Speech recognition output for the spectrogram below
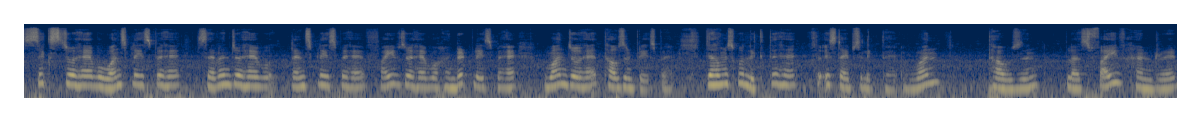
six जो है वो वंस प्लेस पे है सेवन जो है वो टेंस प्लेस पे है फाइव जो है वो हंड्रेड प्लेस पे है वन जो है थाउज़ेंड प्लेस पे है। जब हम इसको लिखते हैं तो इस टाइप से लिखते हैं। One thousand plus five hundred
